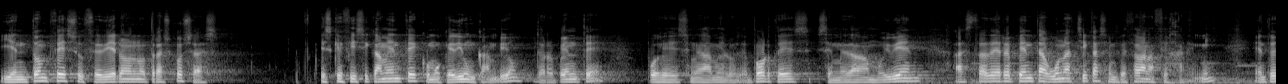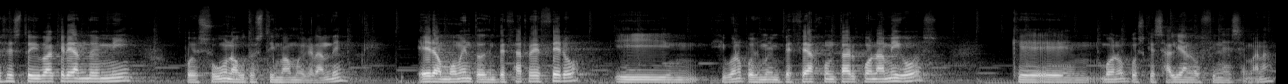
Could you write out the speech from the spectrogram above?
Y entonces sucedieron otras cosas. Es que físicamente como que di un cambio. De repente pues se me daban bien los deportes, se me daban muy bien, hasta de repente algunas chicas empezaban a fijar en mí. Entonces esto iba creando en mí pues una autoestima muy grande. Era un momento de empezar de cero y, bueno, pues me empecé a juntar con amigos que, bueno, pues que salían los fines de semana.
